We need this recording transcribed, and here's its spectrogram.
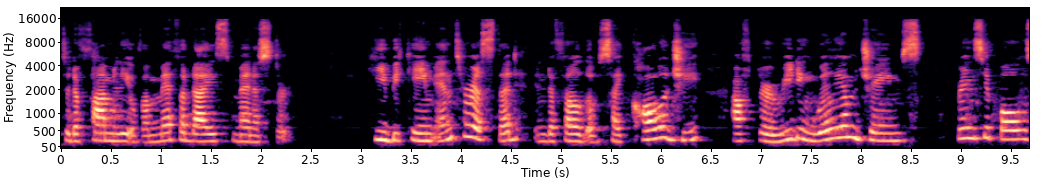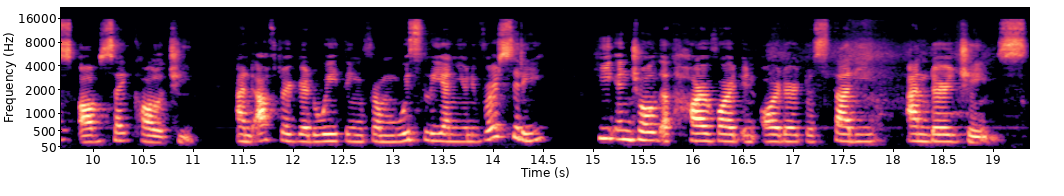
to the family of a Methodist minister. He became interested in the field of psychology after reading William James' Principles of Psychology, and after graduating from Wesleyan University, he enrolled at Harvard in order to study under James.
